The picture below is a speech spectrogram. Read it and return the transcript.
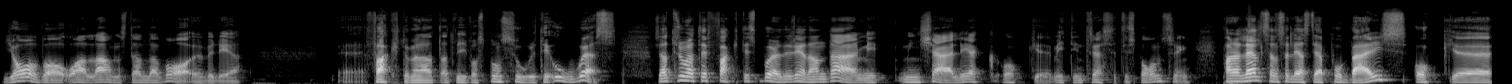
jag var och alla anställda var över det Eh, faktumen att, att vi var sponsorer till OS. Så jag tror att det faktiskt började redan där, mitt, min kärlek och eh, mitt intresse till sponsring. Parallellt sen så läste jag på Bergs och eh,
